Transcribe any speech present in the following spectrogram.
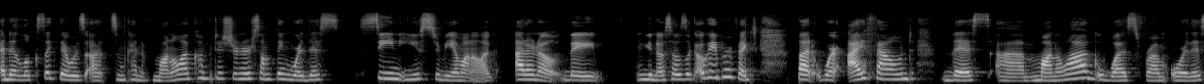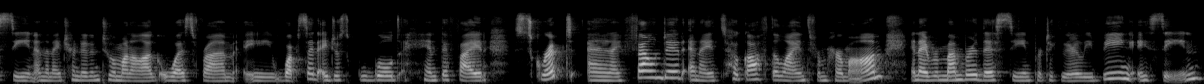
And it looks like there was uh, some kind of monologue competition or something where this scene used to be a monologue. I don't know. They you know so i was like okay perfect. But where i found this um, monologue was from or this scene and then i turned it into a monologue was from a website. I just googled Gentefied script and i found it and i took off the lines from her mom and i remember this scene particularly being a scene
